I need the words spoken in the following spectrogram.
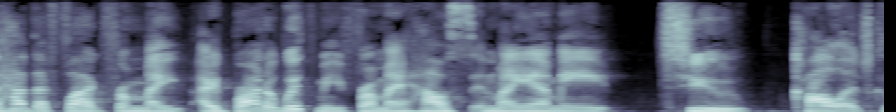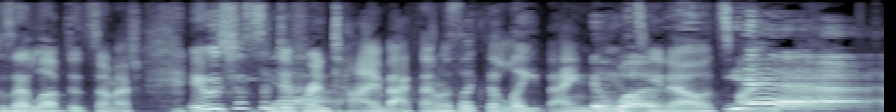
had that flag from my. I brought it with me from my house in Miami to college because I loved it so much. It was just a Yeah. different time back then. It was like the late '90s. You know, it's fine. yeah.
